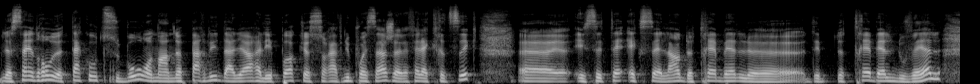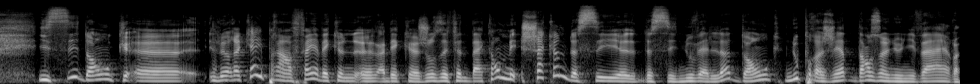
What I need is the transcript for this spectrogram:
le syndrome de Takotsubo. On en a parlé d'ailleurs à l'époque sur Avenue.ca. J'avais fait la critique euh, et c'était excellent. De très belles, euh, de très belles nouvelles. Ici, donc, euh, le recueil prend fin avec, une, euh, avec euh, Joséphine Bacon, mais chacune de ces, de ces nouvelles-là, donc, nous projette dans un univers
